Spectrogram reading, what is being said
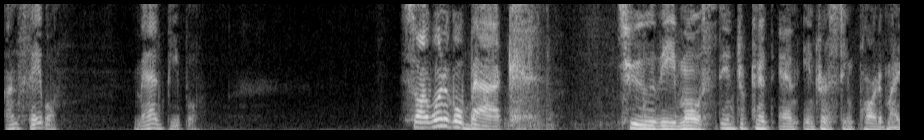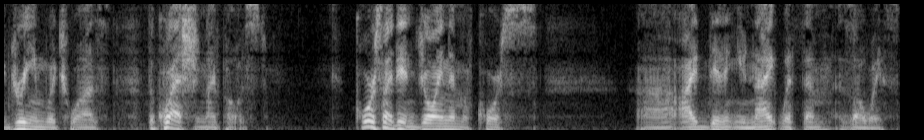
unstable, mad people. So I want to go back to the most intricate and interesting part of my dream, which was the question I posed. Of course, I didn't join them. Of course, uh, I didn't unite with them, as always.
